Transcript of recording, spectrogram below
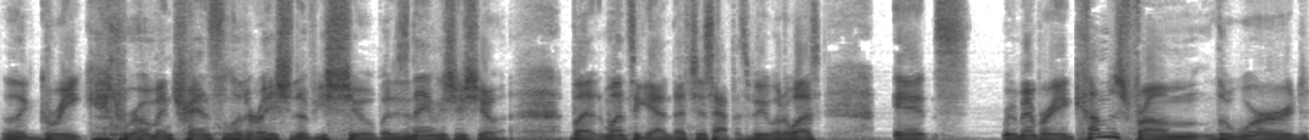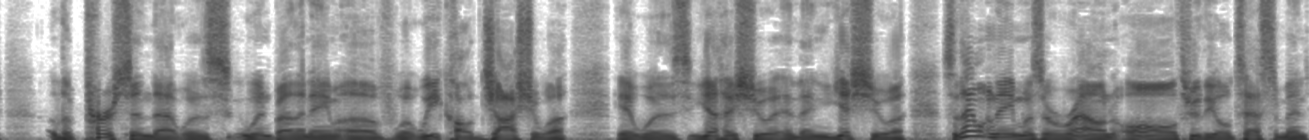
the Greek and Roman transliteration of Yeshua, but his name is Yeshua. But once again, that just happens to be what it was. It's remember it comes from the word the person that was went by the name of what we call joshua. It was Yahushua and then yeshua. So that name was around all through the old testament.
